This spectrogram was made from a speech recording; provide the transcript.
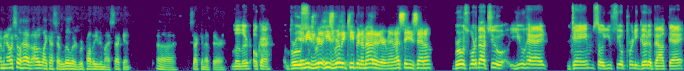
I mean, I would still have. I would like I said, Lillard would probably be my second, uh, second up there. Lillard, okay. Bruce, and he's really he's really keeping him out of there, man. I see you, Santa. Bruce, what about you? You had Dame, so you feel pretty good about that.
